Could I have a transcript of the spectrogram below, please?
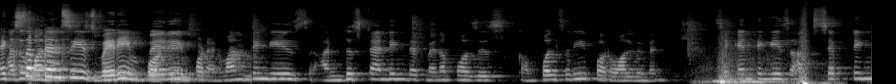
Acceptance is very important very important one thing is understanding that menopause is compulsory for all women second thing is accepting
